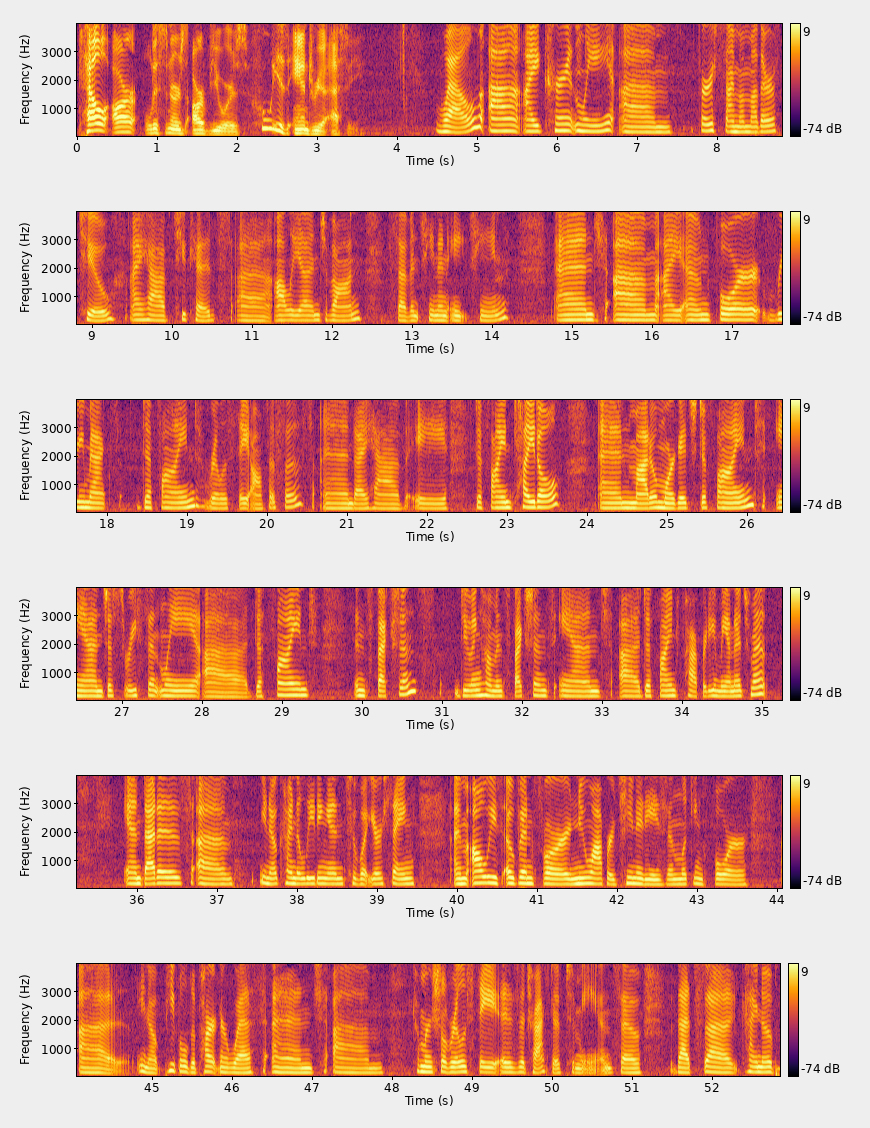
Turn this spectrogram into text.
Tell our listeners, our viewers, who is Andrea Esse? Well, uh, I currently, um, first, I'm a mother of two. I have two kids, uh, Alia and Javon, 17 and 18. And um, I own four Remax defined real estate offices, and I have a defined title and Motto Mortgage defined, and just recently uh, defined inspections, doing home inspections, and uh, defined property management. And that is, um, you know, kind of leading into what you're saying. I'm always open for new opportunities and looking for, uh, you know, people to partner with. And um, commercial real estate is attractive to me. And so that's uh, kind of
